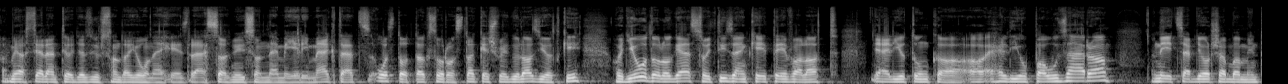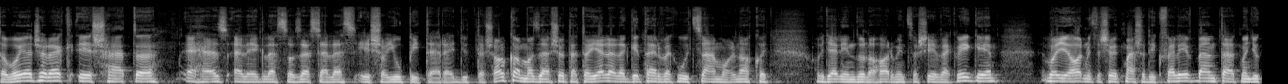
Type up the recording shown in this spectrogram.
ami azt jelenti, hogy az űrszonda jó nehéz lesz, az viszont nem éri meg. Tehát osztottak, szoroztak, és végül az jött ki, hogy jó dolog ez, hogy 12 év alatt eljutunk a, a heliopauzára, négyszer gyorsabban, mint a Voyagerek, és hát ehhez elég lesz az SLS és a Jupiter együttes alkalmazása, tehát a jelenlegi tervek úgy számolnak, hogy, hogy elindul a 30-as évek végén, vagy a 30-as évek második felévben, tehát mondjuk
